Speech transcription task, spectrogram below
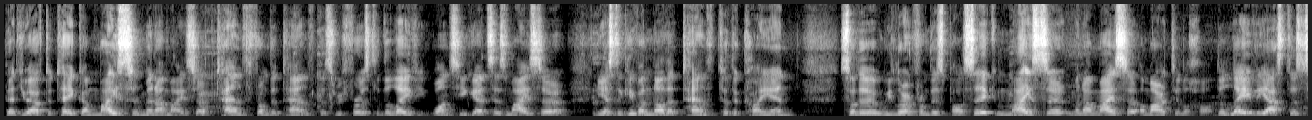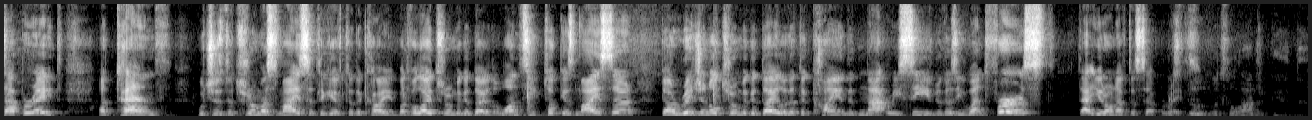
That you have to take a meiser min meiser, a tenth from the tenth. This refers to the Levi. Once he gets his meiser, he has to give another tenth to the kohen. So the, we learn from this pasuk, meiser min meiser amarti lecha. The Levi has to separate a tenth which is the trumas meiser to give to the kain. But v'loy truma gedayla. Once he took his meiser, the original truma gedayla that the kain did not receive because he went first, that you don't have to separate. What's the, what's the logic behind that?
